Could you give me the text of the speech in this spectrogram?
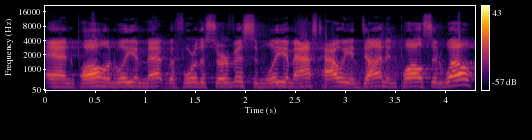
and Paul and William met before the service, and William asked how he had done, and Paul said, Well,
